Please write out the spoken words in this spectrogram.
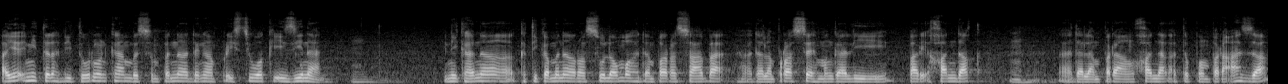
ayat ini telah diturunkan bersempena dengan peristiwa keizinan. Hmm. Ini kerana ketika mana Rasulullah dan para sahabat ha, dalam proses menggali parit khandak hmm. dalam perang khandak ataupun perang azab,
